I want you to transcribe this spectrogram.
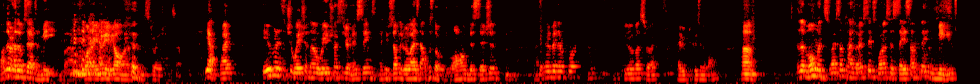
I've never had them say that to me, but I'm wondering if any of y'all have been in this situation. So, yeah, right. You've been in a situation though where you trusted your instincts and you suddenly realized that was the wrong decision. Have you ever been there before? A few of us, right? Maybe defusing a bomb. Um, there's a moments, right? Sometimes our instincts want us to say something mean,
